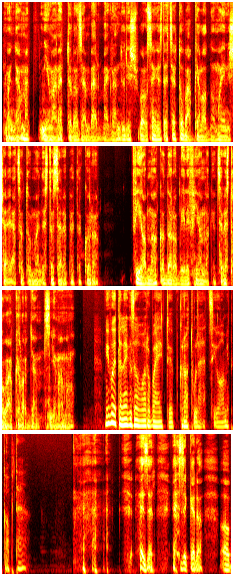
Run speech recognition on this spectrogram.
hogy mondjam, hát nyilván ettől az ember megrendül, és valószínűleg ezt egyszer tovább kell adnom, ha én is eljátszhatom majd ezt a szerepet, akkor a fiamnak, a darabéli fiamnak egyszer ezt tovább kell adjam, ez nyilvánvaló. Mi volt a legzavarba ejtőbb gratuláció, amit kaptál? Ezen, ezeken a, a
